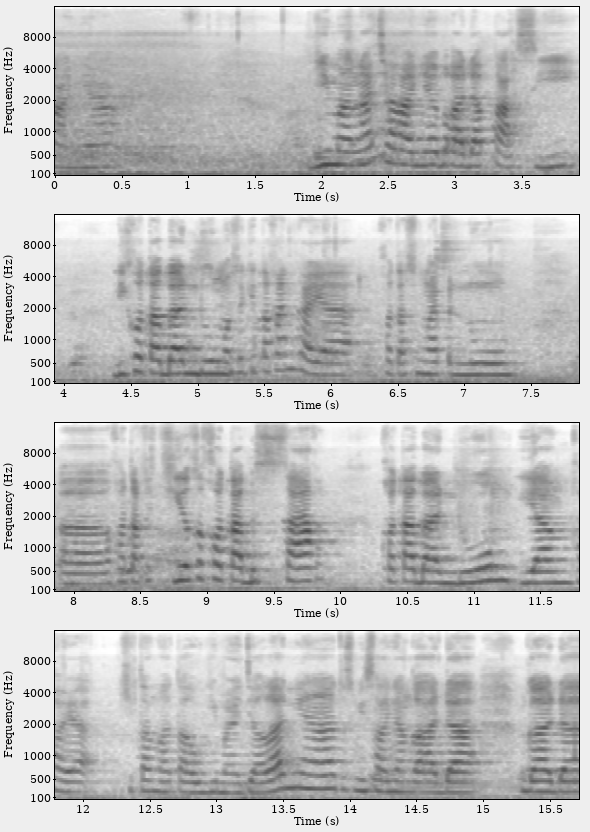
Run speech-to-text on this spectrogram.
nanya gimana caranya beradaptasi di kota Bandung maksudnya kita kan kayak kota sungai penuh eh, kota kecil ke kota besar kota Bandung yang kayak kita nggak tahu gimana jalannya terus misalnya nggak ada nggak ada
